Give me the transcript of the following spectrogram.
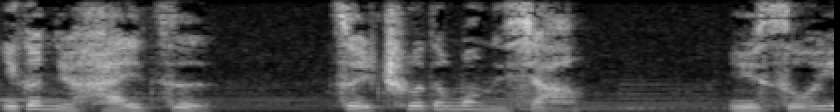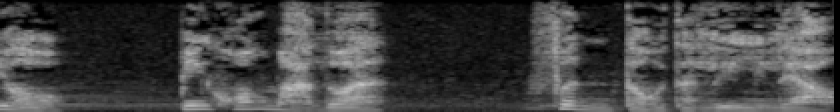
一个女孩子最初的梦想，与所有兵荒马乱奋斗的力量。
